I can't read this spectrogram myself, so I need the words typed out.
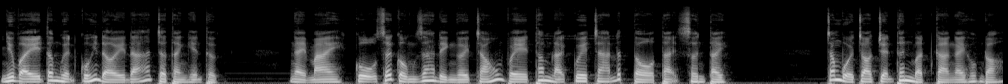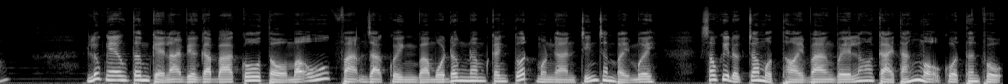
Như vậy tâm nguyện cuối đời đã trở thành hiện thực. Ngày mai, cụ sẽ cùng gia đình người cháu về thăm lại quê cha đất tổ tại Sơn Tây. Trong buổi trò chuyện thân mật cả ngày hôm đó, lúc nghe ông Tâm kể lại việc gặp bà cô tổ mẫu Phạm Dạ Quỳnh vào mùa đông năm canh tuất 1970, sau khi được cho một thỏi vàng về lo cải táng mộ của thân phụ,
